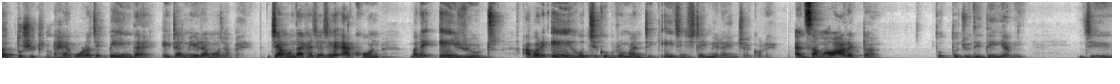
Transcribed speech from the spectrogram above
তত্ত্ব শিখলাম। হ্যাঁ ওরা যে পেইন দেয় এটা মেয়েরা মজা পায়। যেমন দেখা যায় যে এখন মানে এই রুট আবার এই হচ্ছে খুব রোমান্টিক এই জিনিসটাই মেয়েরা এনজয় করে। অ্যান্ড সামহাও আরেকটা তথ্য যদি দেই আমি যে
